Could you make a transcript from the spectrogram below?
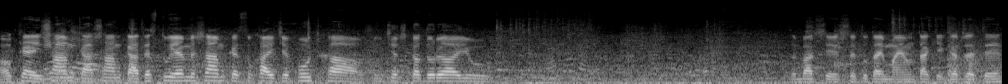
Okej, szamka, szamka. Testujemy szamkę, słuchajcie. Food house, ucieczka do raju. Zobaczcie, jeszcze tutaj mają takie gadżety.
